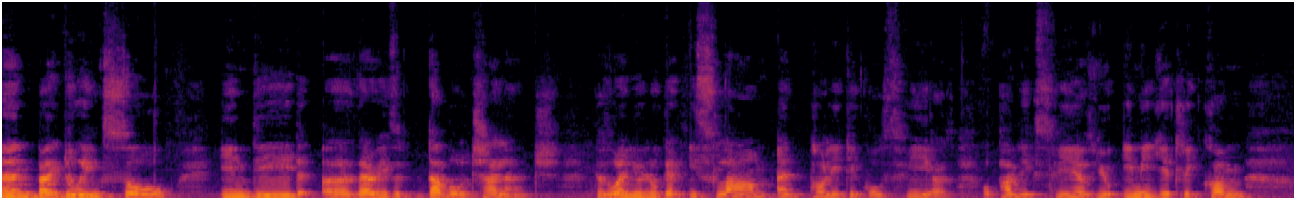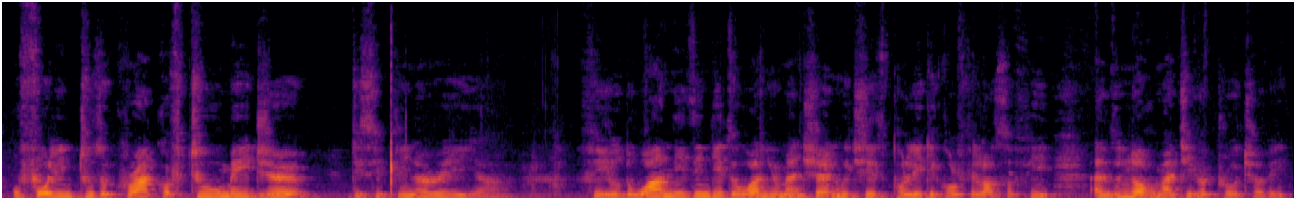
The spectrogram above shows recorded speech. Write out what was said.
and by doing so, indeed, uh, there is a double challenge. Because when you look at Islam and political spheres or public spheres, you immediately come or fall into the crack of two major disciplinary uh, fields. One is indeed the one you mentioned, which is political philosophy and the normative approach of it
